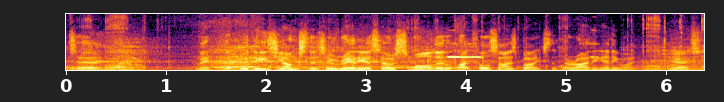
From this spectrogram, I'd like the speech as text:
Uh, Mick, that with these youngsters who really are so small, they look like full-size bikes that they're riding anyway. Yes.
